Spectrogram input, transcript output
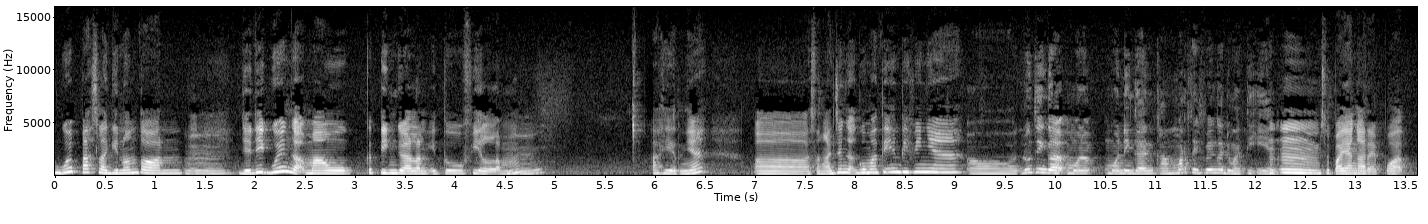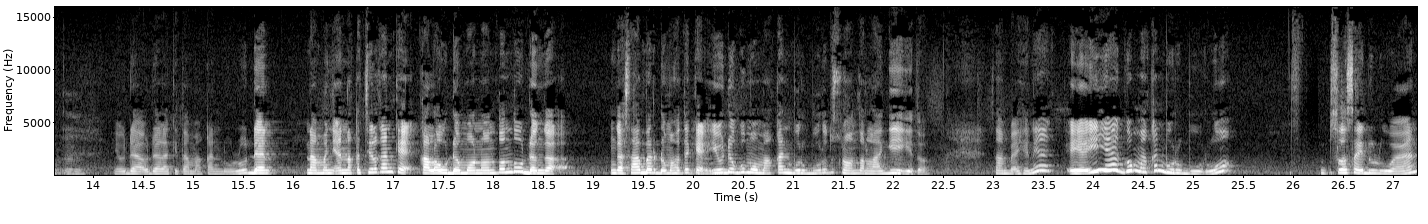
gue pas lagi nonton Mm-mm. jadi gue nggak mau ketinggalan itu film Mm. akhirnya eh, sengaja nggak gue matiin TV-nya Oh, lu tinggal mau, mau ninggalin kamar TV nggak dimatiin. Mm-mm, supaya nggak repot Mm. ya udah udahlah kita makan dulu dan namanya anak kecil kan kayak kalau udah mau nonton tuh udah nggak nggak sabar dong maksudnya kayak ya udah gue mau makan buru-buru terus nonton lagi gitu sampai akhirnya ya iya gue makan buru-buru selesai duluan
